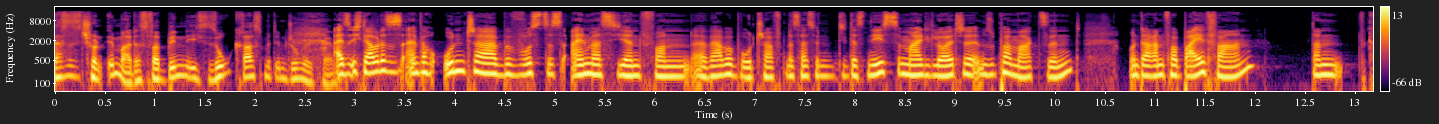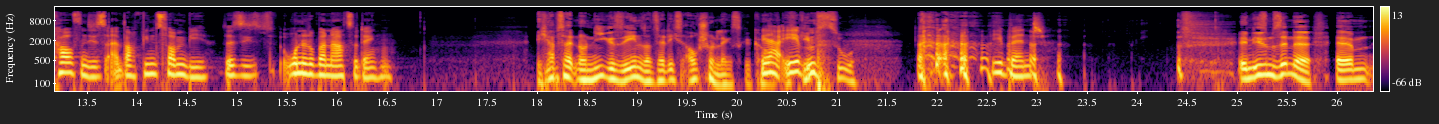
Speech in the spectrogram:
Das ist schon immer. Das verbinde ich so krass mit dem Dschungelcamp. Also ich glaube, das ist einfach unterbewusstes Einmassieren von äh, Werbebotschaften. Das heißt, wenn die das nächste Mal die Leute im Supermarkt sind und daran vorbeifahren, dann kaufen sie es einfach wie ein Zombie, ohne drüber nachzudenken. ich habe es halt noch nie gesehen, sonst hätte ich es auch schon längst gekauft. Ja, Ich eben. geb's zu. Eben. In diesem Sinne, ähm,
